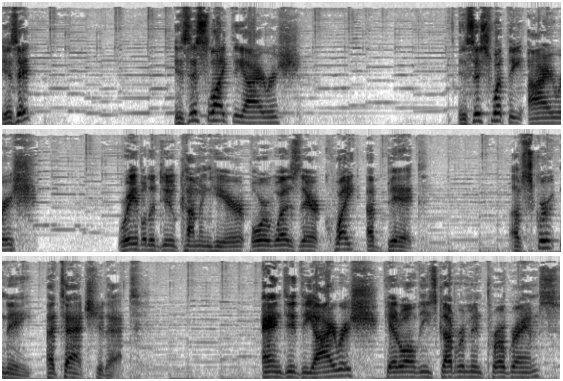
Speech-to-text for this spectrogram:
Is it? Is this like the Irish? Is this what the Irish were able to do coming here, or was there quite a bit of scrutiny attached to that? And did the Irish get all these government programs?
